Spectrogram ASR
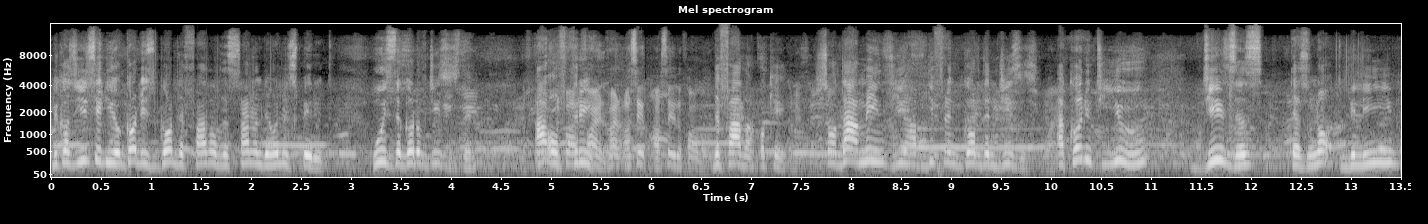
Because you said your God is God, the Father, the Son, and the Holy Spirit. Who is the God of Jesus then? Out of three. Fine, fine. I'll say, I'll say the Father. The Father, okay. So that means you have different God than Jesus. According to you, Jesus does not believe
